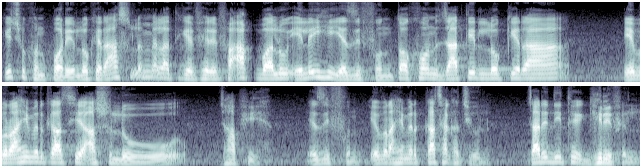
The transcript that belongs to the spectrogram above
কিছুক্ষণ পরে লোকেরা আসলো মেলা থেকে ফিরে ফাক বালু এলেহি ইয়াজিফুন। তখন জাতির লোকেরা এব্রাহিমের কাছে আসলো, ঝাঁপিয়ে এজিফুন এব্রাহিমের কাছাকাছি হলো, চারিদিক থেকে ঘিরে ফেলল।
